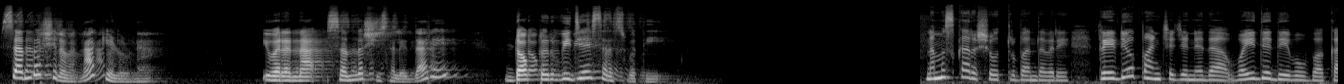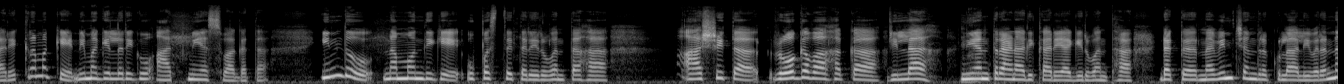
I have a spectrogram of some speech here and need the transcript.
ಸಂದರ್ಶನವನ್ನ ಕೇಳೋಣ. ಇವರನ್ನ ಸಂದರ್ಶಿಸಲಿದ್ದಾರೆ ಡಾಕ್ಟರ್ ವಿಜಯ ಸರಸ್ವತಿ. ನಮಸ್ಕಾರ ಶ್ರೋತೃ ಬಾಂಧವರೇ. ರೇಡಿಯೋ ಪಾಂಚಜನ್ಯದ ವೈದ್ಯ ದೇವೋಭ ಕಾರ್ಯಕ್ರಮಕ್ಕೆ ನಿಮಗೆಲ್ಲರಿಗೂ ಆತ್ಮೀಯ ಸ್ವಾಗತ. ಇಂದು ನಮ್ಮೊಂದಿಗೆ ಉಪಸ್ಥಿತರಿರುವಂತಹ ಆಶ್ರಿತ ರೋಗವಾಹಕ ಜಿಲ್ಲಾ ನಿಯಂತ್ರಣಾಧಿಕಾರಿಯಾಗಿರುವಂತಹ ಡಾಕ್ಟರ್ ನವೀನ್ ಚಂದ್ರ ಕುಲಾಲ್ ಇವರನ್ನ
